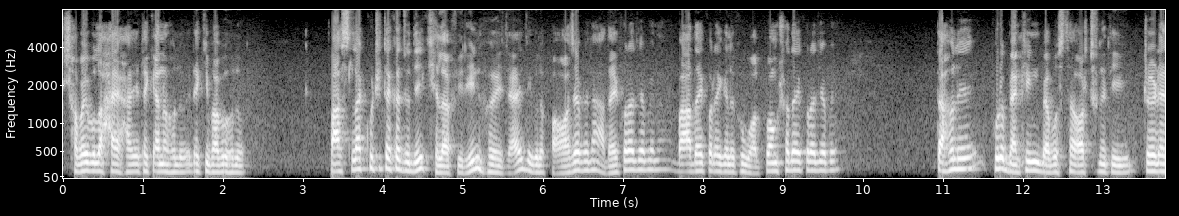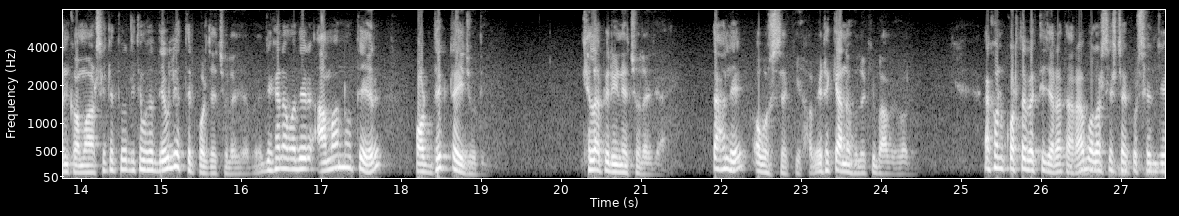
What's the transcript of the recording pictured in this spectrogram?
সবাই বলো হায় হায়, এটা কেন হলো? এটা কীভাবে হলো? পাঁচ লাখ কোটি টাকা যদি খেলাফি ঋণ হয়ে যায়, যেগুলো পাওয়া যাবে না, আদায় করা যাবে না, বা আদায় করা গেলে খুব অল্প অংশ আদায় করা যাবে, তাহলে পুরো ব্যাংকিং ব্যবস্থা, অর্থনীতি, ট্রেড অ্যান্ড কমার্স, এটা তো রীতিমতো দেউলিয়াত্বের পর্যায়ে চলে যাবে। যেখানে আমাদের আমানতের অর্ধেকটাই যদি খেলাপি ঋণে চলে যায়, তাহলে অবস্থা কি হবে? এটা কেন হলো? কীভাবে হলো? এখন কর্তা ব্যক্তি যারা, তারা বলার চেষ্টা করছেন যে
